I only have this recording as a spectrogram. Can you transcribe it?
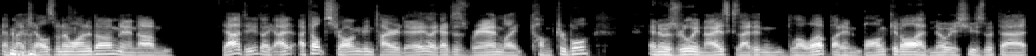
and my gels when I wanted them, and um, yeah, dude, like I I felt strong the entire day. Like I just ran like comfortable, and it was really nice because I didn't blow up. I didn't bonk at all. I had no issues with that.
